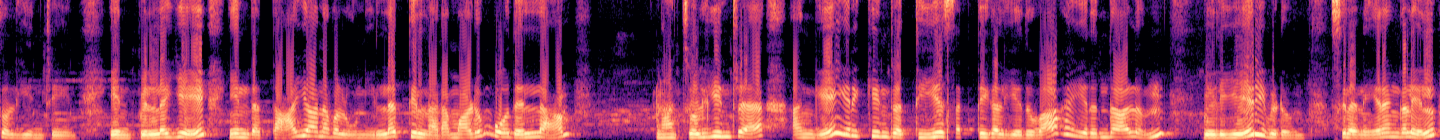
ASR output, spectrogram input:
சொல்கின்றேன். என் பிள்ளையே இந்த தாயானவள் உன் இல்லத்தில் நடமாடும் போதெல்லாம் நான் சொல்கின்ற அங்கே இருக்கின்ற தீய சக்திகள் எதுவாக இருந்தாலும் வெளியேறிவிடும். சில நேரங்களில்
